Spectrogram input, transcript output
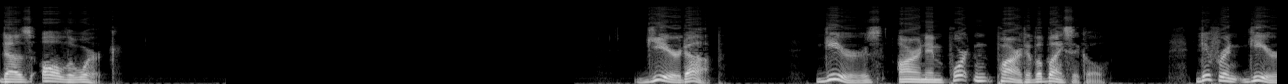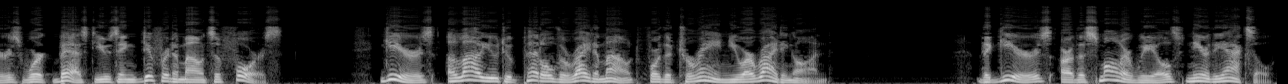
does all the work. Geared up. Gears are an important part of a bicycle. Different gears work best using different amounts of force. Gears allow you to pedal the right amount for the terrain you are riding on. The gears are the smaller wheels near the axle.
